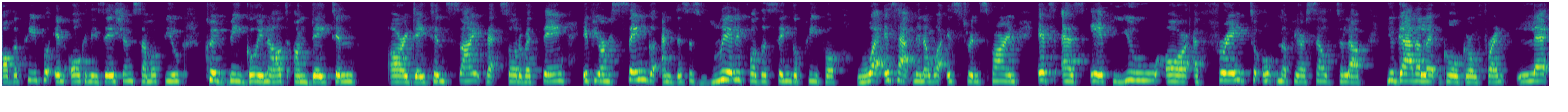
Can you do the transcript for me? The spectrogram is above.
other people in organizations. Some of you could be going out on dating or dating site, that sort of a thing. If you're single, and this is really for the single people, what is happening and what is transpiring, it's as if you are afraid to open up yourself to love. You gotta let go, girlfriend. Let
